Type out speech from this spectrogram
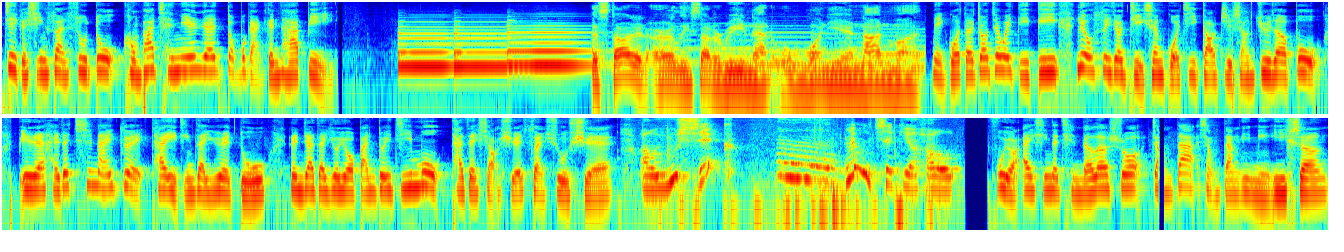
这个心算速度，恐怕成年人都不敢跟他比。 It started early, started reading at one year, nine months. 美国德州这位弟弟六岁就跻身国际高智商俱乐部，别人还在吃奶嘴，他已经在阅读。人家在幼幼班堆积木，他在小学算数学。Are you sick? Let me check your heart. 富有爱心的钱德勒说：“长大想当一名医生。”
